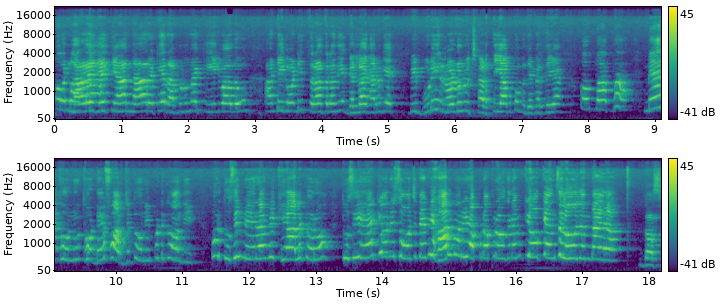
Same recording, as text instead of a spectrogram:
ਉਹ ਨਾਲੇ ਜੇ ਧਿਆਨ ਨਾ ਰੱਖੇ ਰੱਬ ਨੂੰ ਮੈਂ ਕੀ ਜਵਾਬ ਦਊਂ? ਆਂਟੀ ਗਵੰਡੀ ਤਰ੍ਹਾਂ ਤਰ੍ਹਾਂ ਦੀਆਂ ਗੱਲਾਂ ਕਰਨਗੇ ਵੀ ਬੁੜੀ ਰੋਣ ਨੂੰ ਛੱਡਤੀ ਆਪ ਘੁੰਮਦੇ ਫਿਰਦੇ ਆ। ਓ ਬਾਬਾ ਮੈਂ ਤੁਹਾਨੂੰ ਤੁਹਾਡੇ ਫਰਜ਼ ਤੋਂ ਨਹੀਂ ਭਟਕਾਉਂਦੀ ਪਰ ਤੁਸੀਂ ਮੇਰਾ ਵੀ ਖਿਆਲ ਕਰੋ। ਤੁਸੀਂ ਇਹ ਕਿਉਂ ਨਹੀਂ ਸੋਚਦੇ ਵੀ ਹਰ ਵਾਰੀ ਆਪਣਾ ਪ੍ਰੋਗਰਾਮ ਕਿਉਂ ਕੈਨਸਲ ਹੋ ਜਾਂਦਾ ਆ? ਦੱਸ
